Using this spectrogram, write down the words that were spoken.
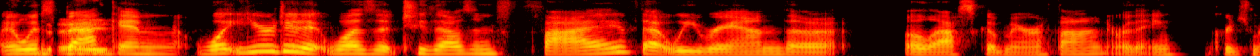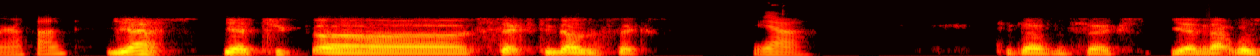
it was back in what year did it was it 2005 that we ran the Alaska Marathon or the Anchorage Marathon? Yes, yeah, two, uh, six, 2006. Yeah. 2006. Yeah, that was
